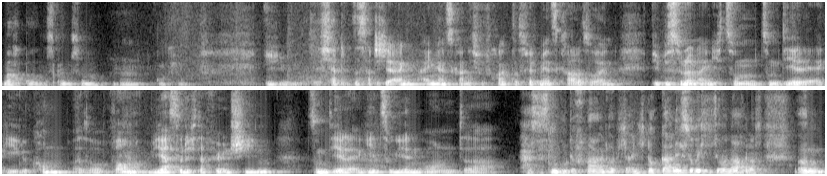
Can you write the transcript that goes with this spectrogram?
machbar, das Ganze. Ne? Mhm, okay. Ich hatte, das hatte ich dir eingangs gar nicht gefragt, das fällt mir jetzt gerade so ein. Wie bist du denn eigentlich zum, zum DLRG gekommen? Also warum, ja. wie hast du dich dafür entschieden, zum DLRG zu gehen und äh, das ist eine gute Frage, da habe ich eigentlich noch gar nicht so richtig drüber nachgedacht. Ähm,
